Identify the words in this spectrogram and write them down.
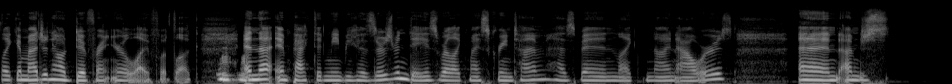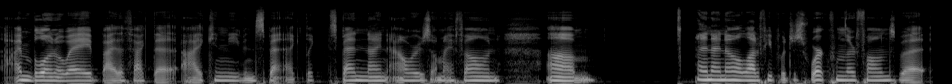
Like imagine how different your life would look. Mm-hmm. And that impacted me because there's been days where like my screen time has been like 9 hours and I'm just I'm blown away by the fact that I can even spend like, like spend 9 hours on my phone. Um and I know a lot of people just work from their phones, but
